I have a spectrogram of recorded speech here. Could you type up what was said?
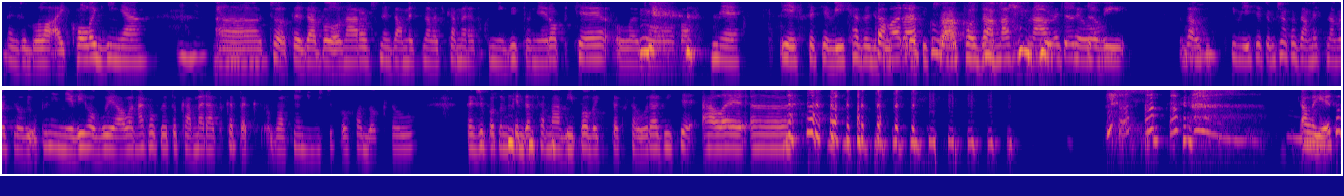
takže bola aj kolegyňa, mm-hmm. uh, čo teda bolo náročné zamestnávať kamarátku, nikdy to nerobte, lebo vlastne jej chcete vychádzať v ústrety, čo ako zamestnávateľovi s autistickým dieťaťom, čo ako zamestnávateľovi úplne nevyhovuje, ale nakoľko je to kamarátka, tak vlastne ho nemôžete poslať do keľu. Takže potom, keď dá sa má výpoveď, tak sa urazíte, ale... Uh... ale je to,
